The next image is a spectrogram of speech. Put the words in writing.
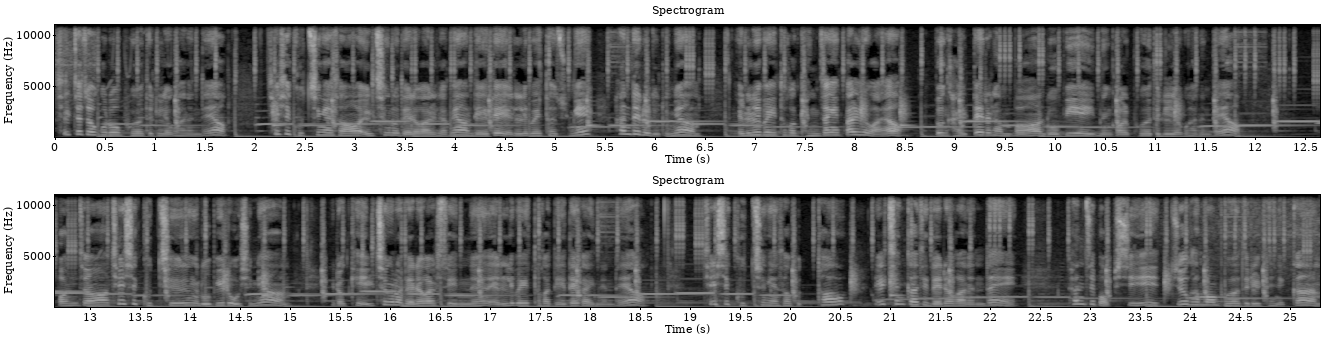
실제적으로 보여드리려고 하는데요. 79층에서 1층으로 내려가려면 4대 엘리베이터 중에 한 대를 누르면 엘리베이터가 굉장히 빨리 와요. 예쁜 갈대를 한번 로비에 있는 걸 보여드리려고 하는데요. 먼저 79층 로비로 오시면 이렇게 1층으로 내려갈 수 있는 엘리베이터가 4대가 있는데요. 79층에서부터 1층까지 내려가는데 편집 없이 쭉 한번 보여드릴 테니까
